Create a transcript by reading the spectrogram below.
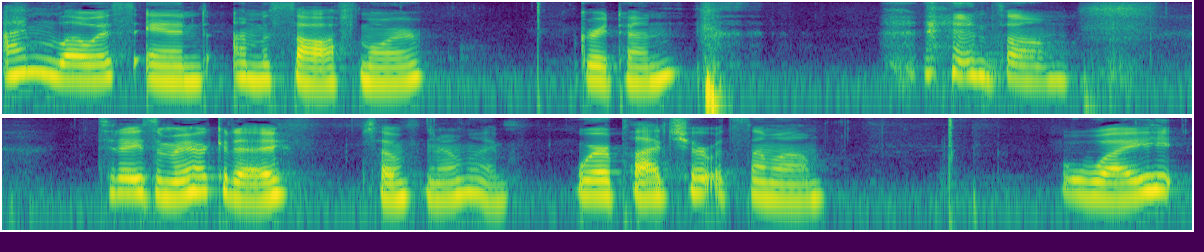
I'm Lois, and I'm a sophomore, grade ten. and um, today's America Day, so you know I wear a plaid shirt with some um, white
